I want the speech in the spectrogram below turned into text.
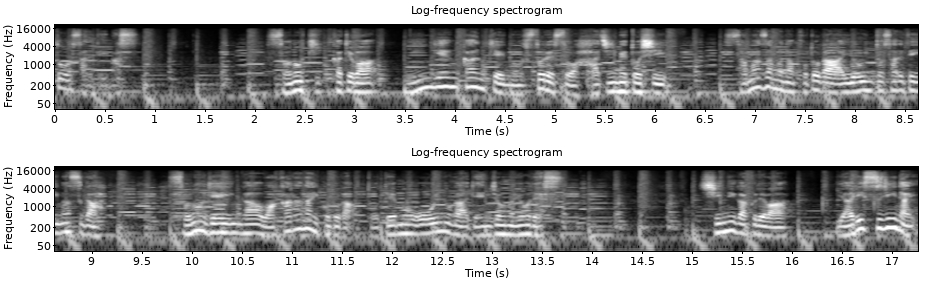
とされています。そのきっかけは人間関係のストレスをはじめとしさまざまなことが要因とされていますがその原因がわからないことがとても多いのが現状のようです。心理学ではやりすぎない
